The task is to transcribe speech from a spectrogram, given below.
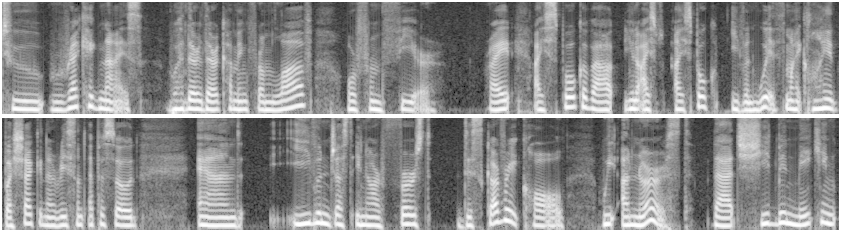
to recognize whether they're coming from love or from fear right i spoke about you know i, I spoke even with my client bashek in a recent episode and even just in our first discovery call we unearthed that she'd been making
